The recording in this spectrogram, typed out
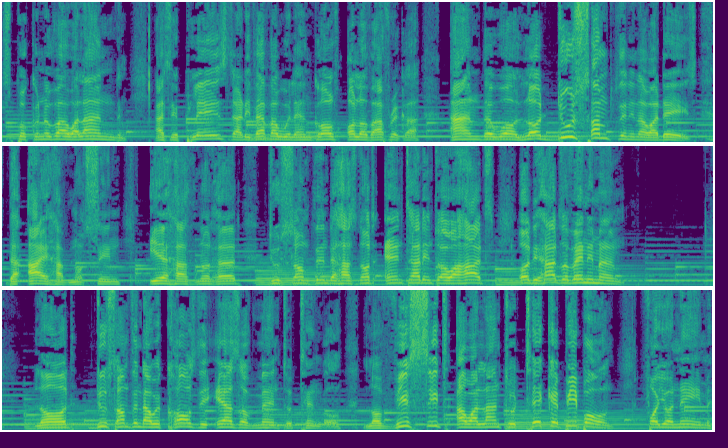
spoken over our land as a place that revival will engulf all of Africa and the world. Lord, do something in our days that eye have not seen, ear hath not heard. Do something that has not entered into our hearts or the hearts of any man Lord, do something that will cause the ears of men to tingle. Lord, visit our land to take a people for your name.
